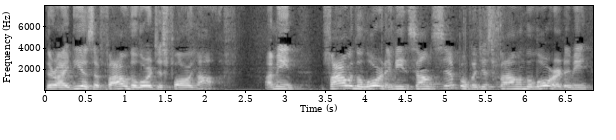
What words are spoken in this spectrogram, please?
their ideas of following the Lord just falling off. I mean, following the Lord, I mean, it sounds simple, but just following the Lord. I mean,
